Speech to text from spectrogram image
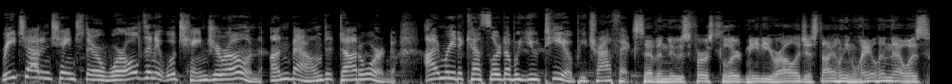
Reach out and change their world and it will change your own. Unbound.org. I'm Rita Kessler, WTOP Traffic. 7 News First Alert meteorologist Eileen Whalen. That was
